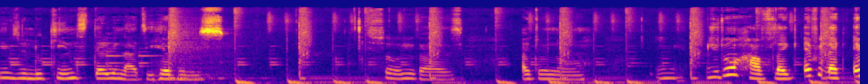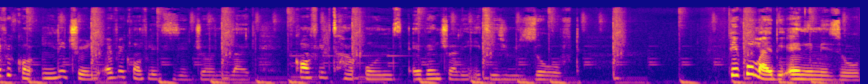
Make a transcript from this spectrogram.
Leaves you looking, staring at the heavens. So you guys, I don't know. You, you don't have like every like every con- literally every conflict is a journey. Like conflict happens, eventually it is resolved. People might be enemies, or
